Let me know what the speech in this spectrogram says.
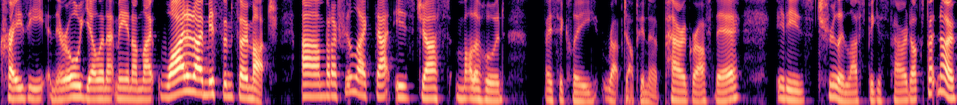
crazy and they're all yelling at me. And I'm like, why did I miss them so much? Um, but I feel like that is just motherhood basically wrapped up in a paragraph there. It is truly life's biggest paradox. But no,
